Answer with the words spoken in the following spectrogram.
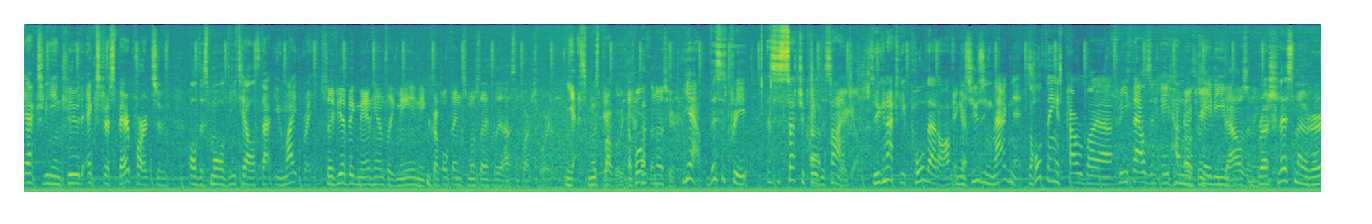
actually include extra spare parts of all the small details that you might break. So if you have big man hands like me and you crumple things, most likely they'll have some parts for it. Yes, most probably. Yeah. Now pull off the nose here. Yeah, this is pretty, this is such a cool uh, design. You so you can actually pull that off and it's using magnets. The whole thing is powered by a 3800 oh, kV brushless motor,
